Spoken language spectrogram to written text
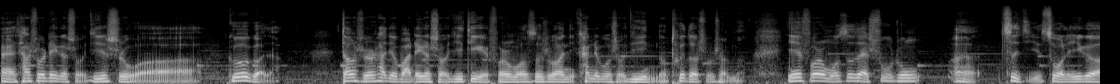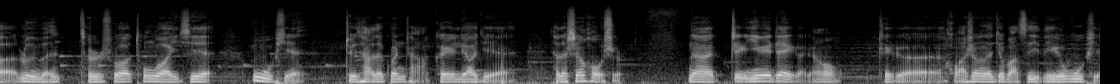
哎，他说这个手机是我哥哥的。当时他就把这个手机递给福尔摩斯，说：“你看这部手机，你能推测出什么？”因为福尔摩斯在书中，呃，自己做了一个论文，就是说通过一些物品对他的观察，可以了解他的身后事。那这个因为这个，然后这个华生呢就把自己的一个物品，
